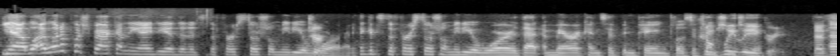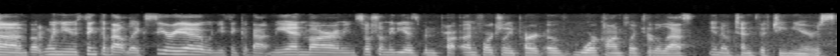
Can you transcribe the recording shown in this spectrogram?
Yeah, well, I want to push back on the idea that it's the first social media sure. war. I think it's the first social media war that Americans have been paying close attention Completely to. Completely agree. That's um, but when you think about like Syria, when you think about Myanmar, I mean, social media has been par- unfortunately part of war conflict sure. for the last, you know, 10, 15 years.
